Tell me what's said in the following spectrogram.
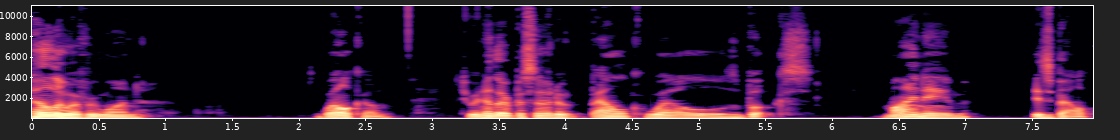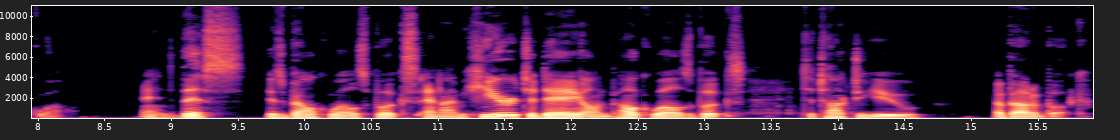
Hello, everyone. Welcome to another episode of Balckwell's Books. My name is Balckwell, and this is Balckwell's Books, and I'm here today on Balckwell's Books to talk to you about a book.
